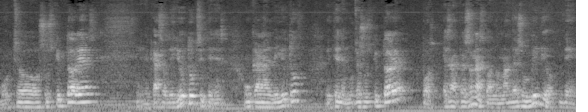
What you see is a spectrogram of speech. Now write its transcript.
muchos suscriptores, en el caso de YouTube, si tienes un canal de YouTube y tienes muchos suscriptores, pues esas personas cuando mandes un vídeo de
